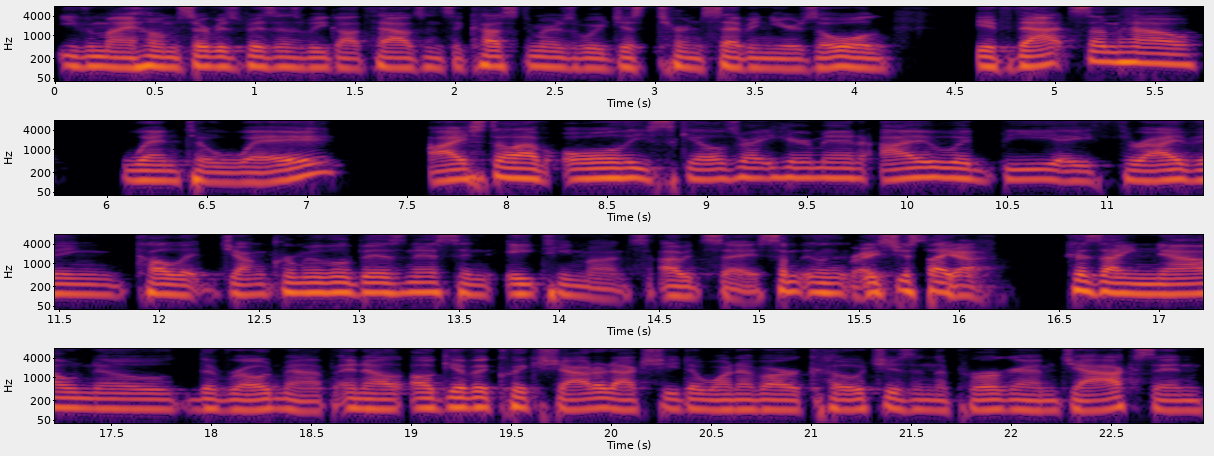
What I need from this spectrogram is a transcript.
even my home service business, we got thousands of customers. We just turned seven years old. If that somehow went away, I still have all these skills right here, man. I would be a thriving, call it junk removal business in 18 months, I would say. Something Right. it's just like yeah. Because I now know the roadmap. And I'll, I'll give a quick shout out actually to one of our coaches in the program, Jackson.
